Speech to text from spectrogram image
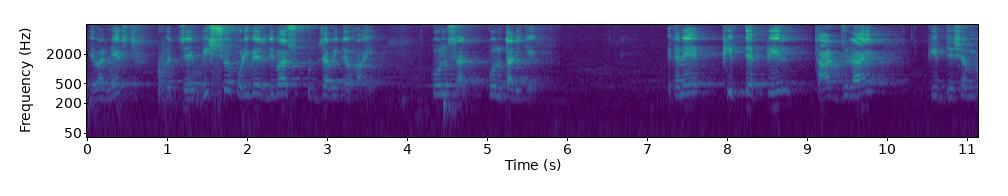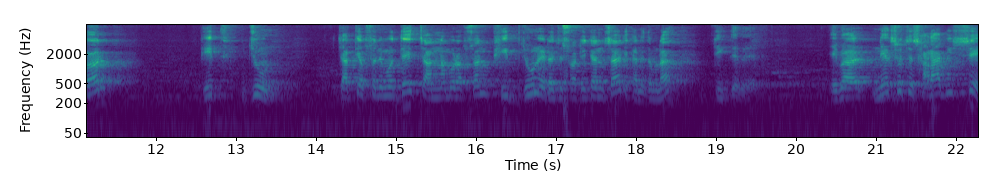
এবার নেক্সট হচ্ছে বিশ্ব পরিবেশ দিবস উদযাপিত হয়। কোন সা- কোন তারিখে? এখানে fifth April third July fifth December, fifth June. চারটি অপশনের মধ্যে চার নম্বর অপশন ফিফথ জুন, এটা হচ্ছে সঠিক অ্যান্সার, এখানে তোমরা টিক দেবে। এবার নেক্সট হচ্ছে সারা বিশ্বে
